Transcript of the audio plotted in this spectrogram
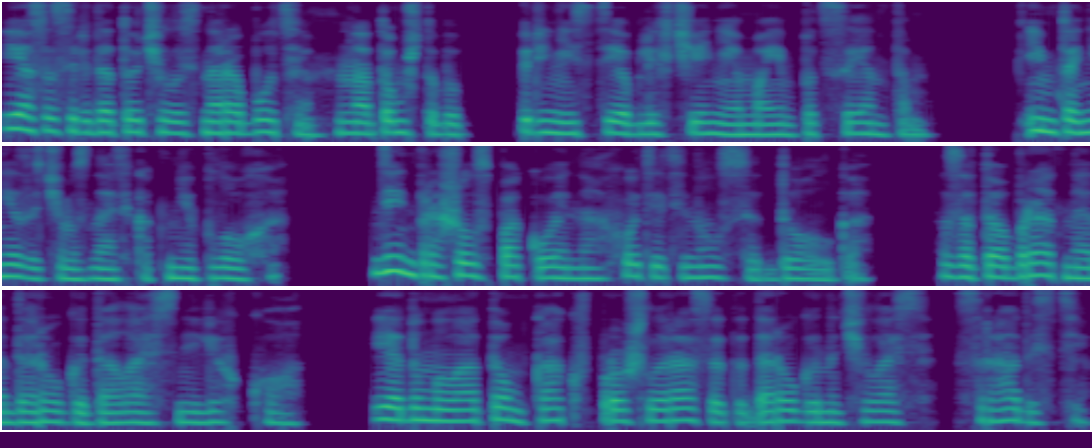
Я сосредоточилась на работе, на том, чтобы принести облегчение моим пациентам. Им-то незачем знать, как мне плохо. День прошел спокойно, хоть и тянулся долго. Зато обратная дорога далась нелегко. Я думала о том, как в прошлый раз эта дорога началась с радости,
